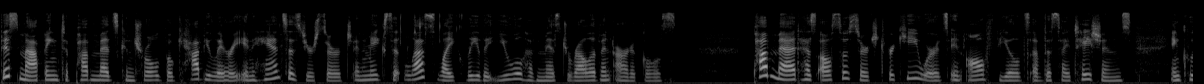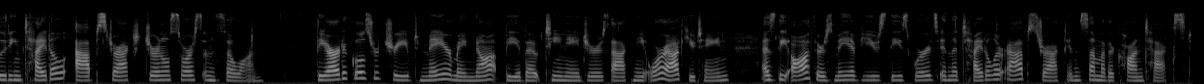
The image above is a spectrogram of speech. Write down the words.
This mapping to PubMed's controlled vocabulary enhances your search and makes it less likely that you will have missed relevant articles. PubMed has also searched for keywords in all fields of the citations, including title, abstract, journal source, and so on. The articles retrieved may or may not be about teenagers, acne, or Accutane, as the authors may have used these words in the title or abstract in some other context.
